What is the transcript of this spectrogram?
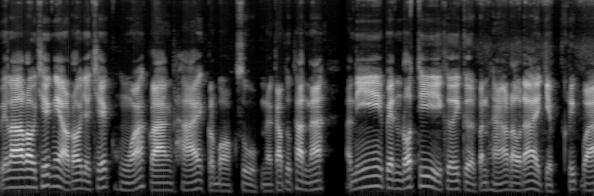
เวลาเราเช็คเนี่ยเราจะเช็คหัวกลางท้ายกระบอกสูบนะครับทุกท่านนะ อันนี้เป็นรถที่เคยเกิดปัญหาเราได้เก็บคลิปไว้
